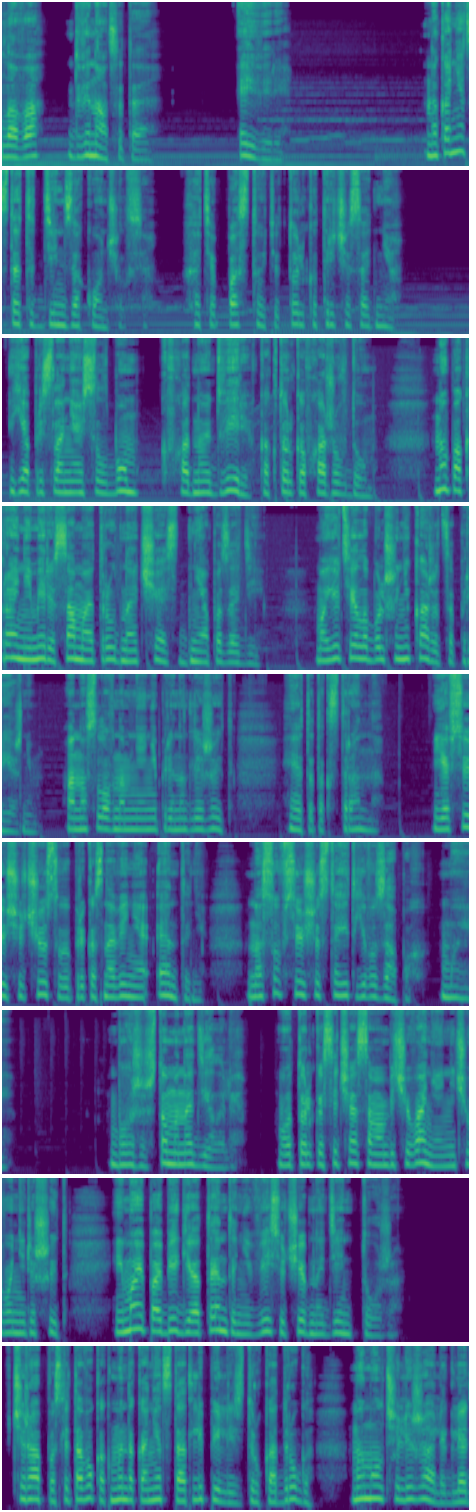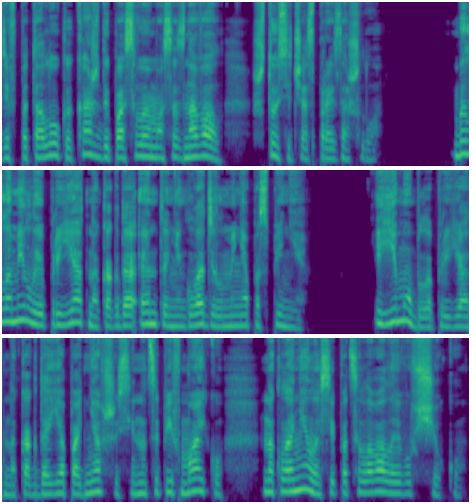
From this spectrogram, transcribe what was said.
Глава 12. Эйвери. Наконец-то этот день закончился. Хотя, постойте, только три часа дня. Я прислоняюсь лбом к входной двери, как только вхожу в дом. Но, по крайней мере, самая трудная часть дня позади. Моё тело больше не кажется прежним. Оно словно мне не принадлежит. И это так странно. Я все еще чувствую прикосновение Энтони. В носу все еще стоит его запах. Мы. Боже, что мы наделали? Вот только сейчас самобичевание ничего не решит, и мои побеги от Энтони весь учебный день тоже. Вчера, после того, как мы наконец-то отлепились друг от друга, мы молча лежали, глядя в потолок, и каждый по-своему осознавал, что сейчас произошло. Было мило и приятно, когда Энтони гладил меня по спине. И ему было приятно, когда я, поднявшись и нацепив майку, наклонилась и поцеловала его в щеку.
